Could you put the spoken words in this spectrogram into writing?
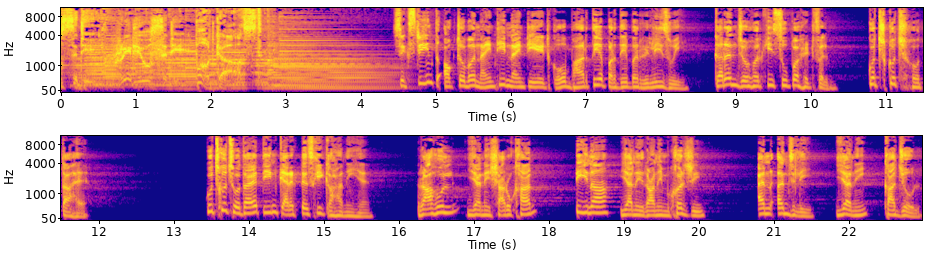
City Radio City podcast 16 अक्टूबर 1998 को भारतीय पर्दे पर रिलीज़ हुई करण जौहर की सुपरहिट फ़िल्म, कुछ कुछ होता है। कुछ कुछ होता है तीन कैरेक्टर्स की कहानी है। राहुल, यानी शाहरुख खान, टीना, यानी रानी मुखर्जी, एंड अंजलि, यानी काजोल।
